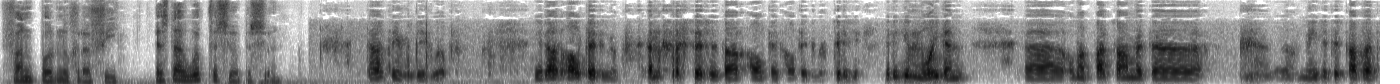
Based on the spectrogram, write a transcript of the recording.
van pornografie." Is daar hoop vir so 'n persoon? Daar's definitief hoop. Ja, daar's altyd hoop. In Christus is daar altyd altyd hoop. Dit is dit is 'n mooi ding uh om 'n pad saam met 'n uh, mense te stap wat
